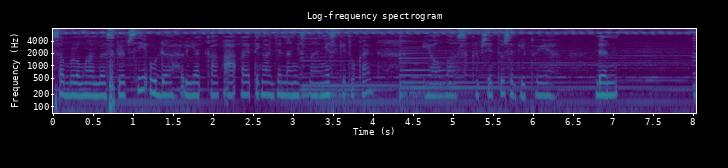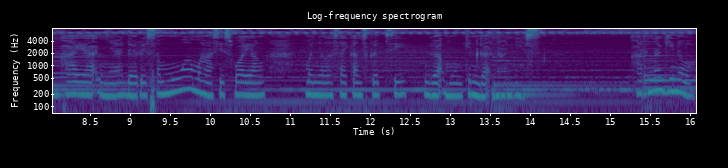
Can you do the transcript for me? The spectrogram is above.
sebelum ngambil skripsi udah lihat kakak lighting aja nangis nangis gitu kan. Ya Allah skripsi itu segitu ya dan kayaknya dari semua mahasiswa yang menyelesaikan skripsi nggak mungkin nggak nangis. Karena gini loh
